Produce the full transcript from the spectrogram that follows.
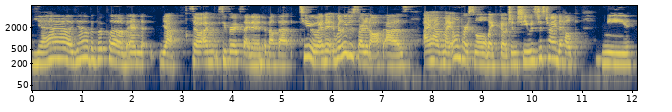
Yeah, yeah, the book club. And yeah, so I'm super excited about that too. And it really just started off as I have my own personal life coach, and she was just trying to help me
